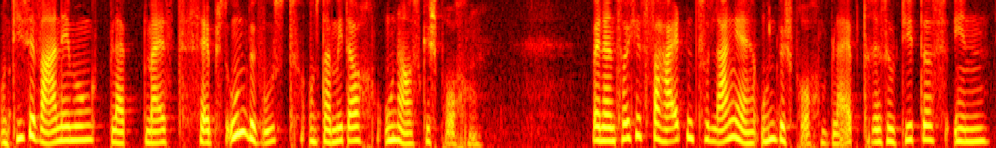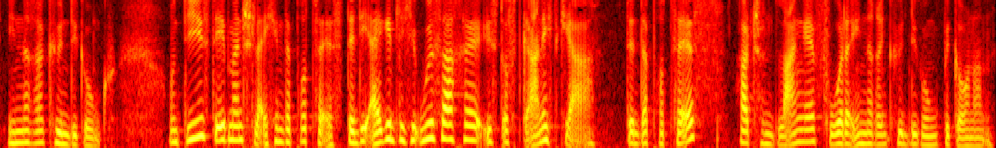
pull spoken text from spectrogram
und diese Wahrnehmung bleibt meist selbst unbewusst und damit auch unausgesprochen. Wenn ein solches Verhalten zu lange unbesprochen bleibt, resultiert das in innerer Kündigung. Und die ist eben ein schleichender Prozess, denn die eigentliche Ursache ist oft gar nicht klar, denn der Prozess hat schon lange vor der inneren Kündigung begonnen.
